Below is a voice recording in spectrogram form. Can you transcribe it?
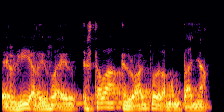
el guía de Israel, estaba en lo alto de la montaña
